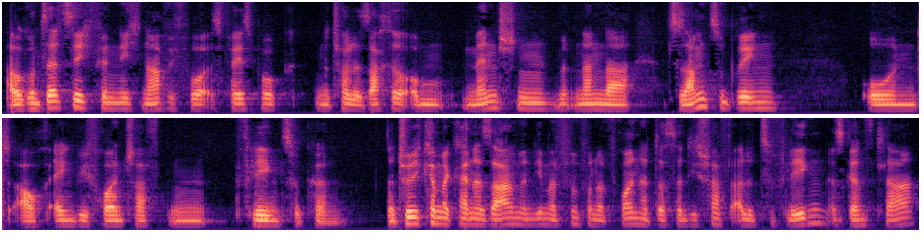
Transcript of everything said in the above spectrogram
Aber grundsätzlich finde ich nach wie vor ist Facebook eine tolle Sache, um Menschen miteinander zusammenzubringen und auch irgendwie Freundschaften pflegen zu können. Natürlich kann mir keiner sagen, wenn jemand 500 Freunde hat, dass er die schafft, alle zu pflegen, ist ganz klar.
